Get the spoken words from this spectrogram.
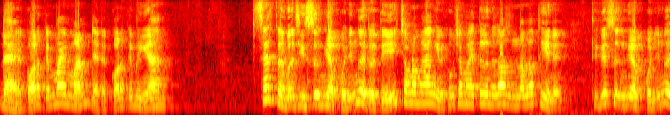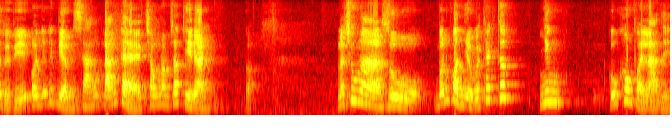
để có được cái may mắn, để có được cái bình an. Xét về vận trình sự nghiệp của những người tuổi Tý trong năm 2024 do năm Giáp Thìn ấy, thì cái sự nghiệp của những người tuổi Tý có những cái điểm sáng đáng kể trong năm Giáp Thìn này. Dạ. Nói chung là dù vẫn còn nhiều cái thách thức nhưng cũng không phải là gì,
